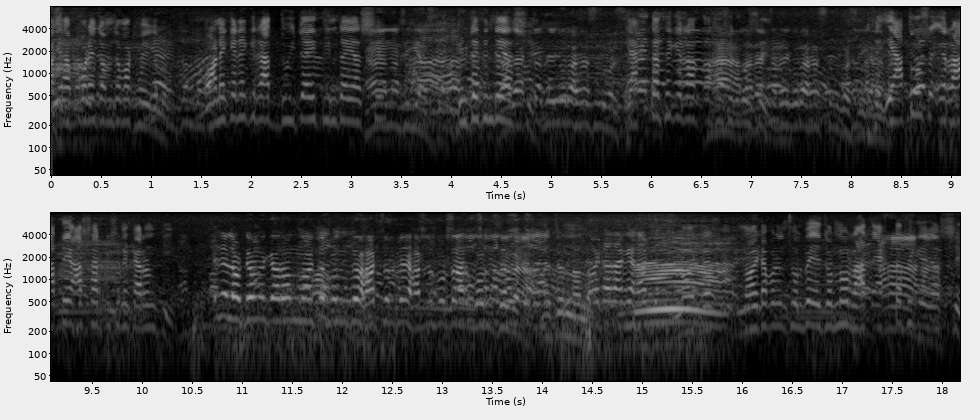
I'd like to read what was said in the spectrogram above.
আসার পরে জমজমাট হয়ে গেল। অনেকে নাকি রাত দুইটায় তিনটায় আসছে। হ্যাঁ, না দুইটা তিনটায় আসছে। একটা থেকে থেকে রাত আসা শুরু করছে। একটা থেকে গরু আসা শুরু করছে আচ্ছা এত রাতে আসার পিছনে কারণ কি? এই যে লকডাউনের কারণ নয়টা পর্যন্ত হাট চলবে হাটের পর আর গরু চলবে না। এর নয়টার আগে হাট নয়টা পর্যন্ত চলবে রাত একটা থেকে আসছে।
